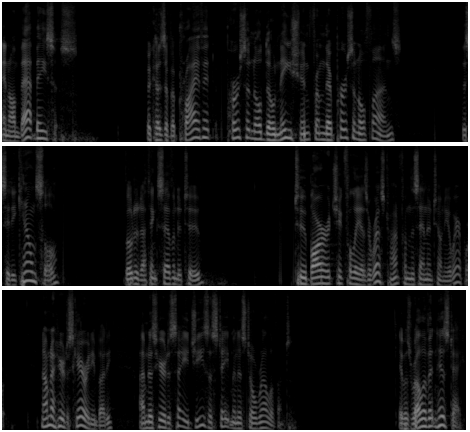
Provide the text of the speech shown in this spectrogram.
And on that basis, because of a private personal donation from their personal funds, the city council voted, I think, seven to two, to bar Chick fil A as a restaurant from the San Antonio airport. Now, I'm not here to scare anybody. I'm just here to say Jesus' statement is still relevant. It was relevant in his day.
